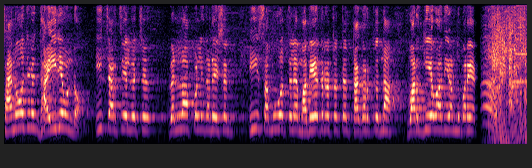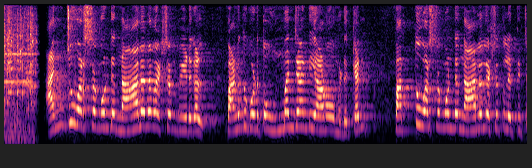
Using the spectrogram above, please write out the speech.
സനോജിന് ധൈര്യമുണ്ടോ? ഈ ചർച്ചയിൽ വെച്ച് വെള്ളാപ്പള്ളി നടേശൻ ഈ സമൂഹത്തിലെ മതേതരത്വത്തെ തകർക്കുന്ന വർഗീയവാദിയാണെന്ന് പറയാൻ. അഞ്ചു വർഷം കൊണ്ട് നാലര ലക്ഷം വീടുകൾ പണിതു കൊടുത്ത ഉമ്മൻചാണ്ടിയാണോ മിടുക്കൻ? പത്തു വർഷം കൊണ്ട് നാല് ലക്ഷത്തിൽ എത്തിച്ച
